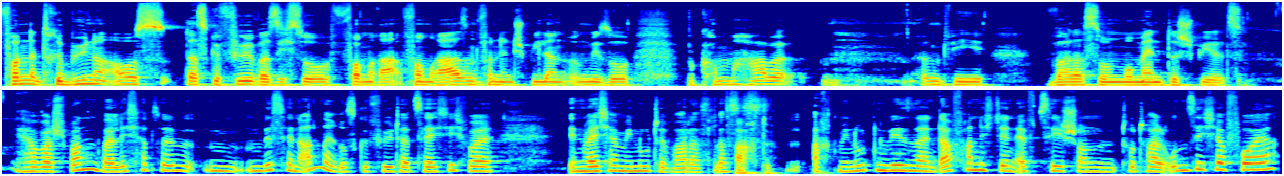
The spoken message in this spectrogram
von der Tribüne aus das Gefühl, was ich so vom, Ra vom Rasen von den Spielern irgendwie so bekommen habe. Irgendwie war das so ein Moment des Spiels. Ja, aber spannend, weil ich hatte ein bisschen anderes Gefühl tatsächlich, weil in welcher Minute war das? Lass Achte. es acht Minuten gewesen sein. Da fand ich den FC schon total unsicher vorher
